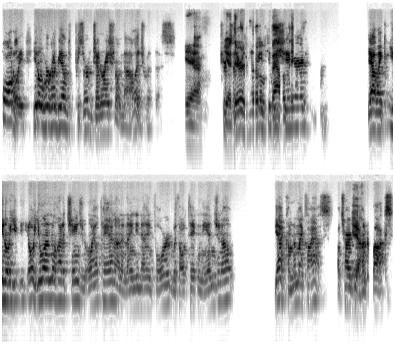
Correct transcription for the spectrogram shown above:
totally. You know, we're going to be able to preserve generational knowledge with this. Yeah. yeah. There is no shared. Yeah. Like, you know, you, oh, you want to know how to change an oil pan on a 99 Ford without taking the engine out? Yeah. Come to my class. I'll charge yeah. you a hundred bucks,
